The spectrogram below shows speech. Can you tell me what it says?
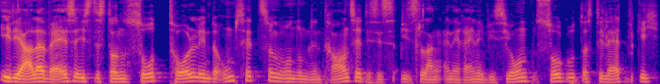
Idealerweise ist es dann so toll in der Umsetzung rund um den Traunsee, das ist bislang eine reine Vision, so gut, dass die Leute wirklich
